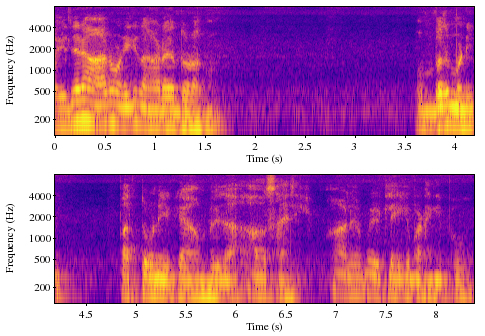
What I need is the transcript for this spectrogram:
വൈകുന്നേരം ആറ് മണിക്ക് നാടകം തുടങ്ങും. ഒമ്പത് മണി പത്ത് മണിയൊക്കെ ആകുമ്പോൾ ഇത് അവസാനിക്കും. ആളുകൾ വീട്ടിലേക്ക് മടങ്ങിപ്പോകും.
